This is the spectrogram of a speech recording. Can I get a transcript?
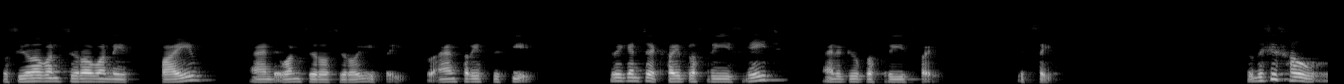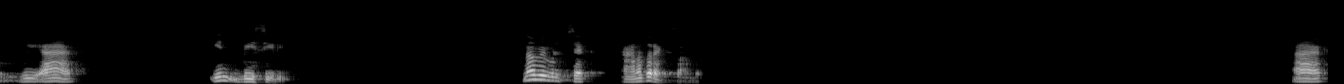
so 0 1 0 1 is 5 and 1 0 0 is 8 so answer is 58 so we can check 5 plus 3 is 8 and 2 plus 3 is 5 it's 8 so this is how we add in BCD now we will check another example. At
